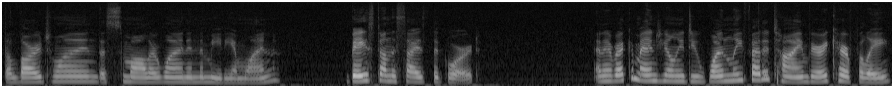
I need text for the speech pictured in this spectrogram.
the large one, the smaller one, and the medium one, based on the size of the gourd. And I recommend you only do one leaf at a time very carefully,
